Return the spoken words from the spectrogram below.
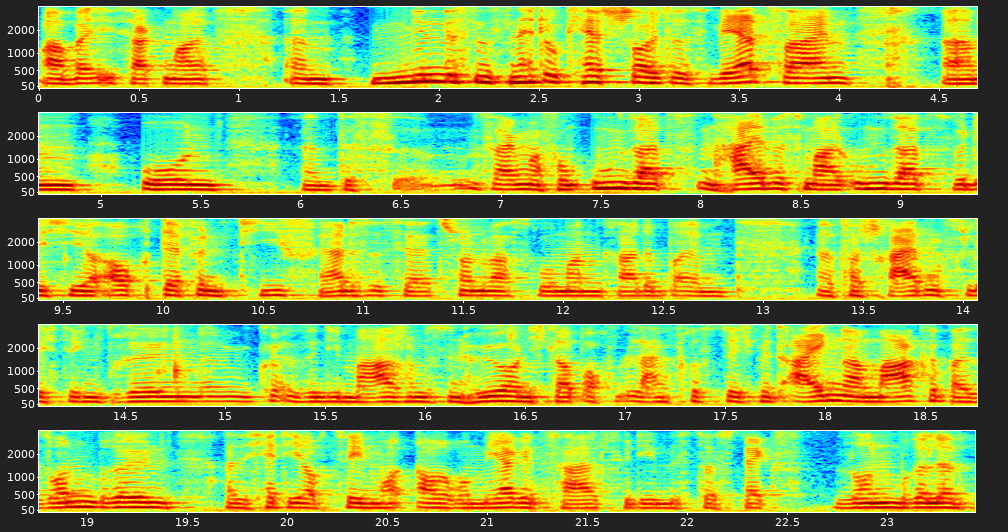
Aber ich sag mal, ähm, mindestens Netto Cash sollte es wert sein. und ähm, das, äh, sagen wir mal, vom Umsatz, ein halbes Mal Umsatz würde ich hier auch definitiv, ja, das ist ja jetzt schon was, wo man gerade beim äh, verschreibungspflichtigen Brillen äh, sind die Margen ein bisschen höher und ich glaube auch langfristig mit eigener Marke bei Sonnenbrillen, also ich hätte hier auch 10 Euro mehr gezahlt für die Mr. Specs Sonnenbrille.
